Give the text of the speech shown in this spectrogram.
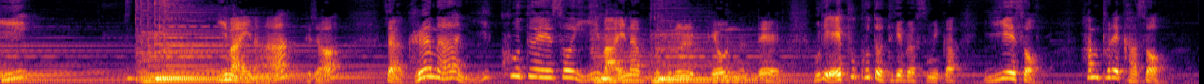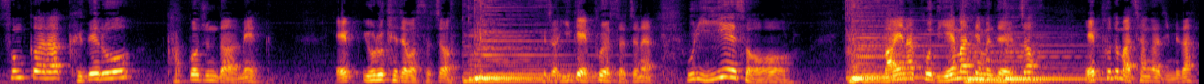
E, E 마이너, 그죠? 자, 그러면 이 코드에서 이 마이너 코드를 배웠는데, 우리 F 코드 어떻게 배웠습니까? E에서 한 프렛 가서 손가락 그대로 바꿔준 다음에 F, 요렇게 잡았었죠? 그죠? 이게 F였었잖아요. 우리 E에서 마이너 코드 얘만 떼면 되겠죠? F도 마찬가지입니다.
